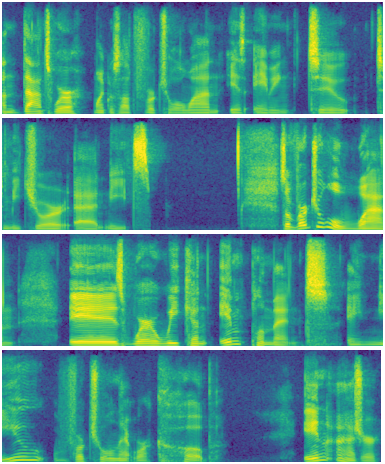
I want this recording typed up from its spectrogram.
And that's where Microsoft Virtual WAN is aiming to, to meet your uh, needs. So Virtual WAN is where we can implement a new virtual network hub in Azure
